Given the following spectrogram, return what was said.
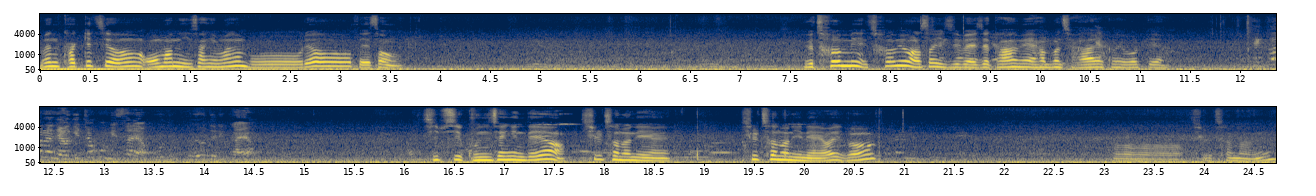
면 갔겠죠. 5만원 이상이면 무료 배송. 이거 처음이 처음에 와서 이 집에 이제 다음에 한번 잘 해볼게요. 제 거는 여기 조금 있어요. 보- 보여드릴까요? 집시 군생인데요. 7,000원이에요. 7,000원이네요 이거. 어, 7,000원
